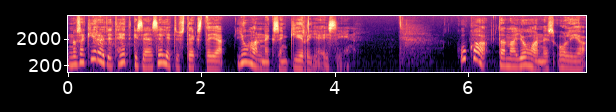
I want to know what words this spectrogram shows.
No sä kirjoitit hetkiseen selitystekstejä Johanneksen kirjeisiin. Kuka tämä Johannes oli ja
